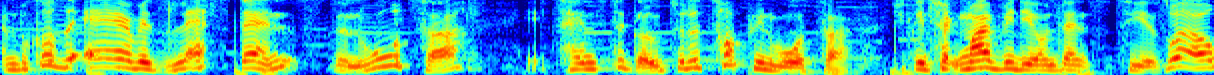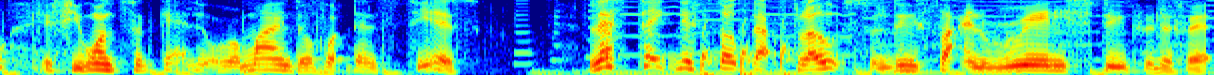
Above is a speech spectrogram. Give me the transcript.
And because the air is less dense than water, it tends to go to the top in water. You can check my video on density as well if you want to get a little reminder of what density is. Let's take this soap that floats and do something really stupid with it.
